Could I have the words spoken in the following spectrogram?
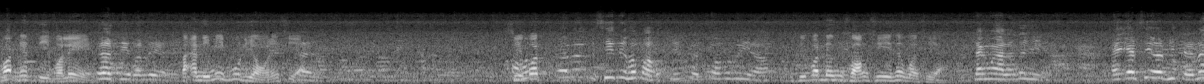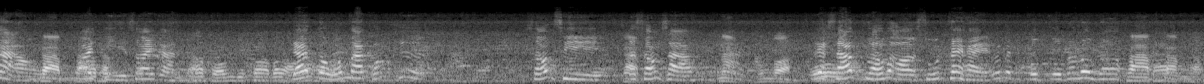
คนเนี่ยตีบอลเล่เออตีบอลเลยแต่อันนี้มีผู้เดียวเนี่ยเสียเออ สีบดเออซีนี่เขาบอกซีเป็นตัวไม่มีเนาะสีบดหนึ่งสองสี่เท่ากับเสียจังมาแล้วก็ทีไอเอฟซีมันพิจารณาเอาครับซอยตีซอยกันครับผมดีก็บ่หรอกแล้วตัวผมมาเขาคือสองสี่กับสองสามน่ะเห็นบ่เรียกสามตัวผมเอาศูนย์ใส่ไห่มันเป็นกลมๆแล้วนุ่มเนาะครับครับครับ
